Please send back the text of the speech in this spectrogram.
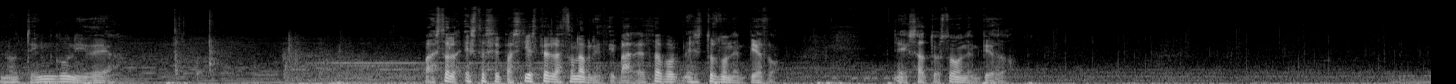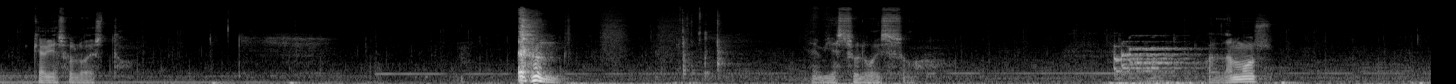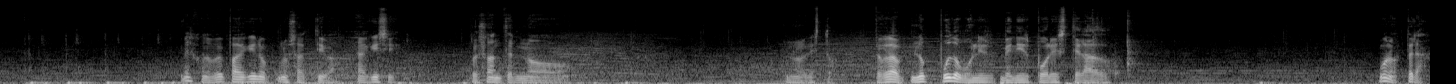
No tengo ni idea. Esto, esto es el pasillo, esta es la zona principal. Esto, esto es donde empiezo. Exacto, esto es donde empiezo. Que había solo esto. había solo eso. Guardamos. ¿Ves? Cuando voy para aquí no se activa. Aquí sí. Por eso antes no... No lo he visto. Pero claro, no puedo venir, venir por este lado. Bueno, espera.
